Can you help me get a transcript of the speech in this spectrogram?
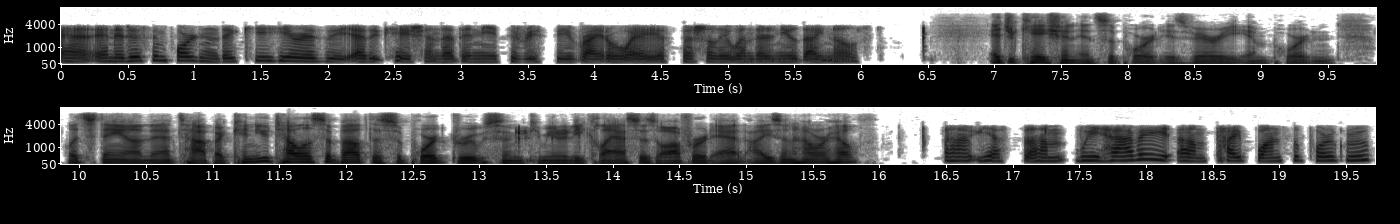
And, and, it is important. The key here is the education that they need to receive right away, especially when they're new diagnosed. Education and support is very important. Let's stay on that topic. Can you tell us about the support groups and community classes offered at Eisenhower Health? Uh, yes, um, we have a um, type 1 support group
